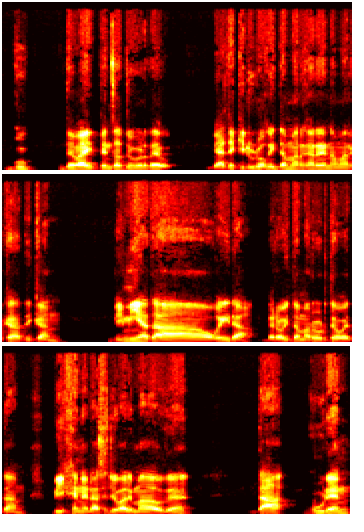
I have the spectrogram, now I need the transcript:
Guk, de bai, pentsatu berdeu, behatek irurogeita margarren amarkadatikan, bi mila eta hogeira, berrogeita urte hogetan, bi generazio balima daude, da guren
